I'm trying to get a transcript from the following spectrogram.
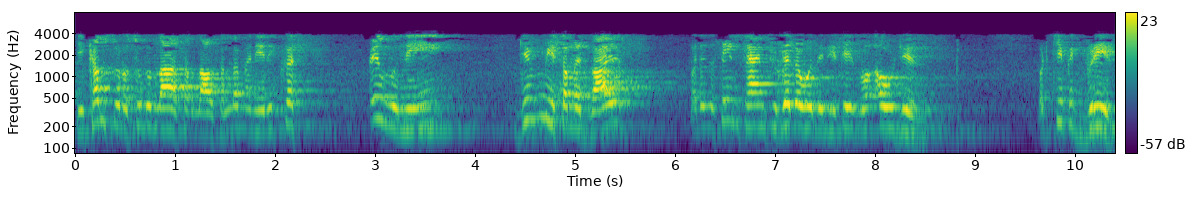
he comes to Rasulullah sallam and he requests, Ilni, give me some advice, but at the same time, together with it, he says, Wa awjiz, but keep it brief.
